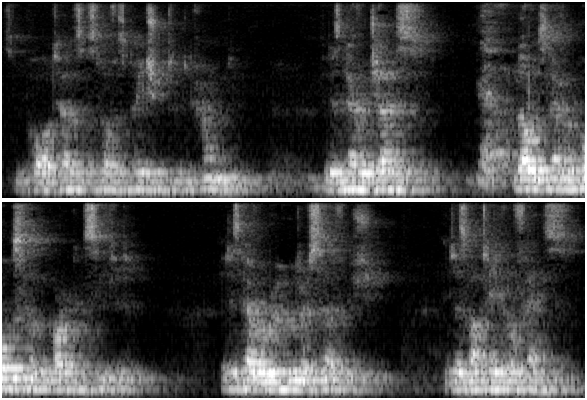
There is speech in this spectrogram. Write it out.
St. Paul tells us love is patient and kind. It is never jealous. Love is never boastful or conceited. It is never rude or selfish. It does not take offense.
